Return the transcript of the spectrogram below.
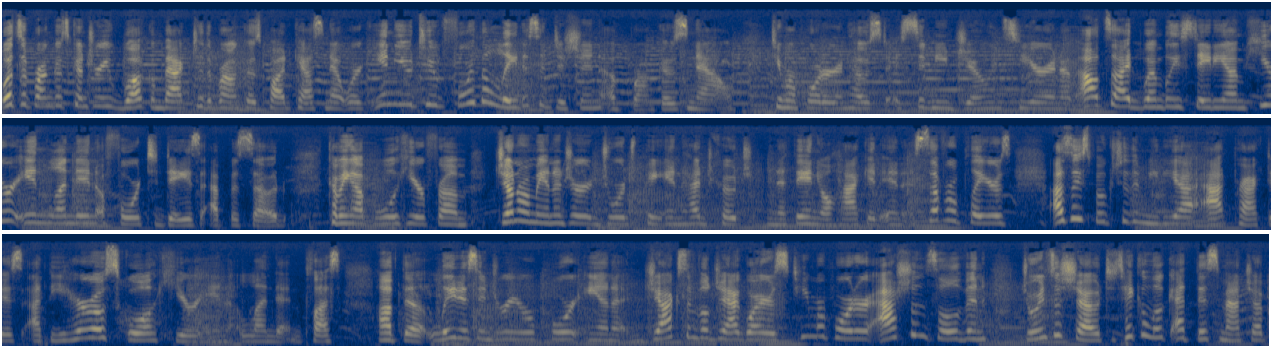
What's up, Broncos country? Welcome back to the Broncos Podcast Network in YouTube for the latest edition of Broncos Now. Team reporter and host Sydney Jones here, and I'm outside Wembley Stadium here in London for today's episode. Coming up, we'll hear from General Manager George Paton, head coach Nathaniel Hackett, and several players as they spoke to the media at practice at the Harrow School here in London. Plus, I'll have the latest injury report, and Jacksonville Jaguars team reporter Ashlyn Sullivan joins the show to take a look at this matchup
